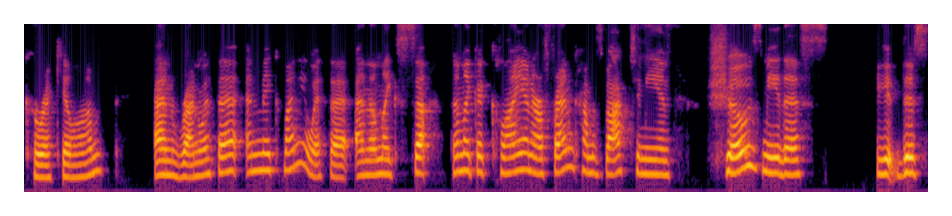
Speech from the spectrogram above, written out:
curriculum and run with it and make money with it. And then like so, then like a client or a friend comes back to me and shows me this this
